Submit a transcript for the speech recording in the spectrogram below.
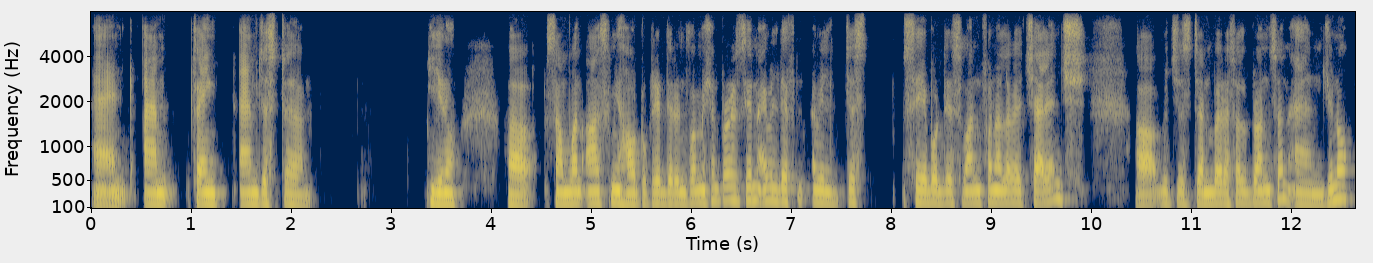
And i'm trying i'm just uh, you know uh, someone asks me how to create their information products then i will def- i will just say about this one funnel away challenge uh, which is done by russell brunson. And you know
